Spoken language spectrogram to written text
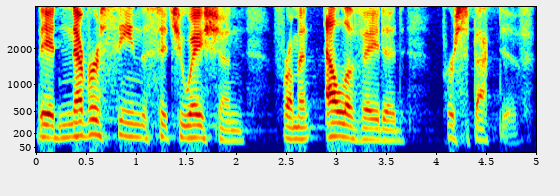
they had never seen the situation from an elevated perspective.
